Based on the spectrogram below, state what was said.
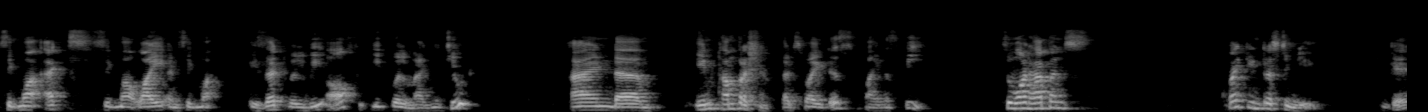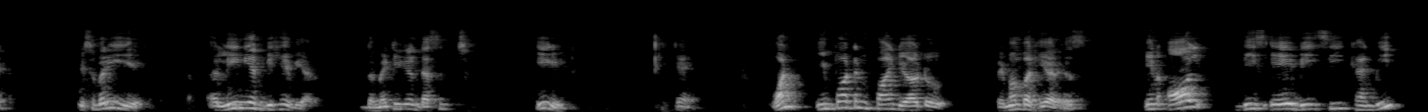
sigma x, sigma y, and sigma z will be of equal magnitude. And um, in compression, that's why it is minus p. So what happens? Quite interestingly, okay, it's a very a linear behavior. The material doesn't yield. Okay. One important point you have to remember here is in all these A, B, C can be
